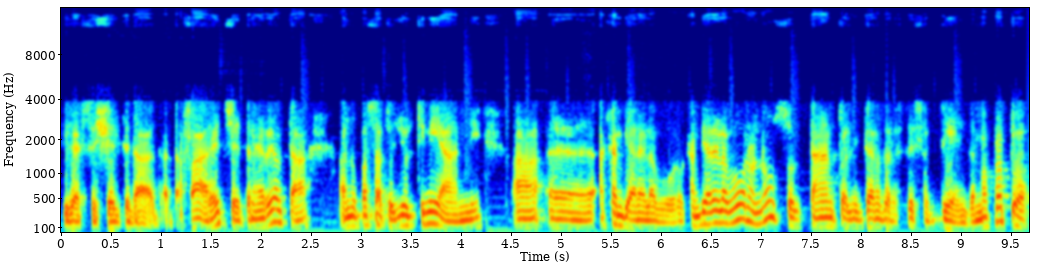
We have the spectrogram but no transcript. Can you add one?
diverse scelte da, da, da fare, eccetera, in realtà hanno passato gli ultimi anni a, eh, a, cambiare lavoro. Cambiare lavoro non soltanto all'interno della stessa azienda, ma proprio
